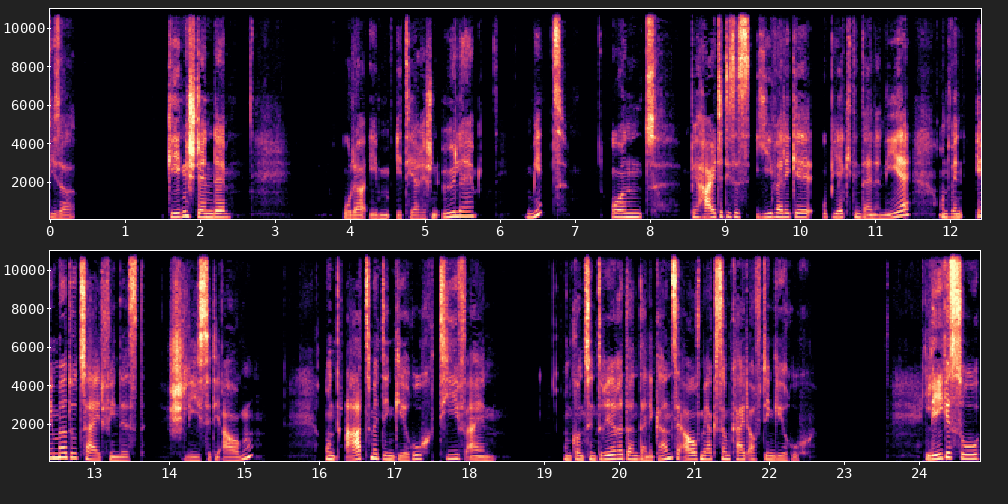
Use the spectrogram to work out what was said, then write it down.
dieser Gegenstände oder eben ätherischen Öle mit und behalte dieses jeweilige Objekt in deiner Nähe und wenn immer du Zeit findest, schließe die Augen und atme den Geruch tief ein und konzentriere dann deine ganze Aufmerksamkeit auf den Geruch. Lege so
